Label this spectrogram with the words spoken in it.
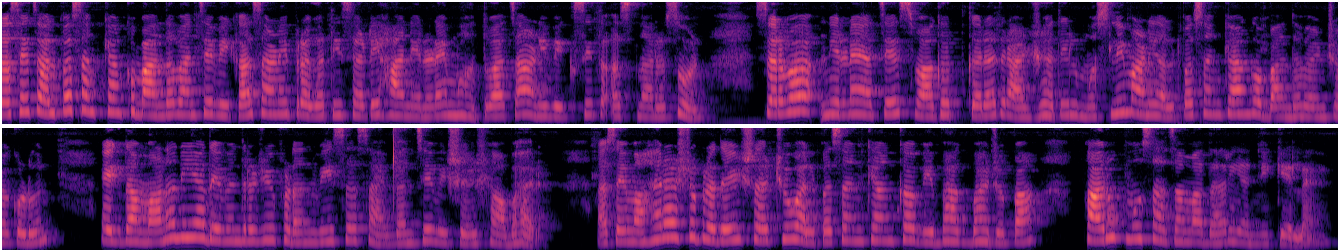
तसेच अल्पसंख्याक बांधवांचे विकास आणि प्रगतीसाठी हा निर्णय महत्त्वाचा आणि विकसित असणार असून सर्व निर्णयाचे स्वागत करत राज्यातील मुस्लिम आणि अल्पसंख्याक बांधवांच्याकडून एकदा माननीय देवेंद्रजी फडणवीस साहेबांचे विशेष आभार. असे महाराष्ट्र प्रदेश सचिव अल्पसंख्याक विभाग भाजपा फारुख मुसा जमादार यांनी केलं आहे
